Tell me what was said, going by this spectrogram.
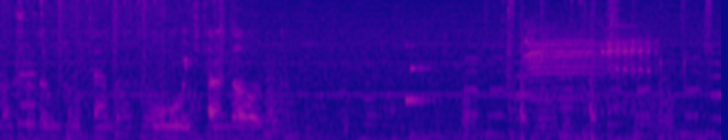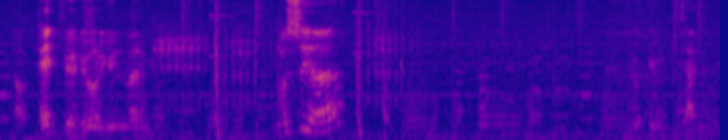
Tamam şurada buldum bir tane daha. Oo iki tane daha var burada. Ya et veriyor, yün vermiyor. Nasıl ya? Yok yün iki tane. Ben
